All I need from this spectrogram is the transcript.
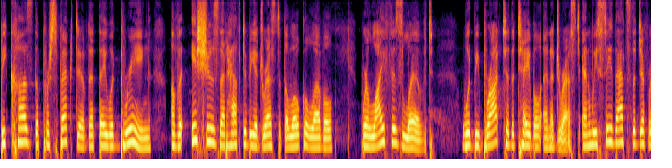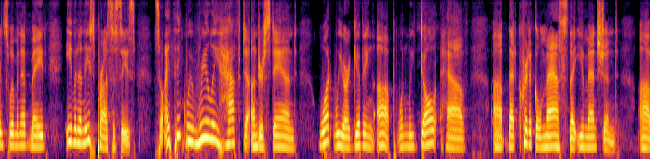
because the perspective that they would bring of issues that have to be addressed at the local level where life is lived would be brought to the table and addressed. And we see that's the difference women have made even in these processes. So I think we really have to understand what we are giving up when we don't have uh, that critical mass that you mentioned uh,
